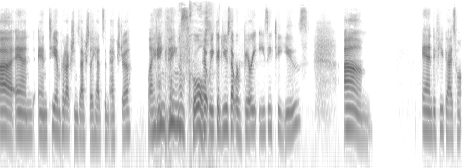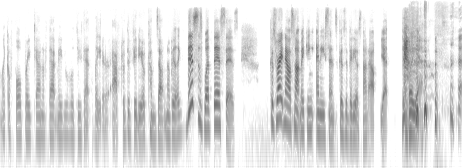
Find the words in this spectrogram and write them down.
Uh and and TM Productions actually had some extra lighting things Oh, cool. that we could use that were very easy to use. Um, and if you guys want like a full breakdown of that, maybe we'll do that later after the video comes out and I'll be like, this is what this is. Because right now it's not making any sense because the video's not out yet. Well, yeah.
